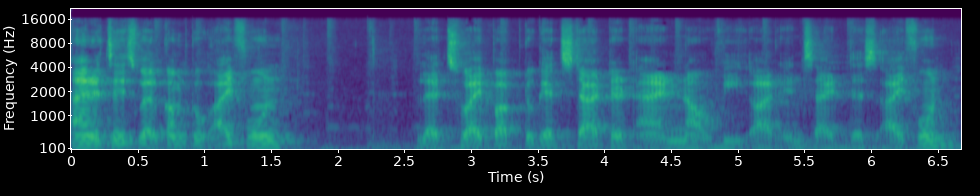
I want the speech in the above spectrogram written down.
and it says welcome to iPhone. Let's swipe up to get started and now we are inside this iPhone.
